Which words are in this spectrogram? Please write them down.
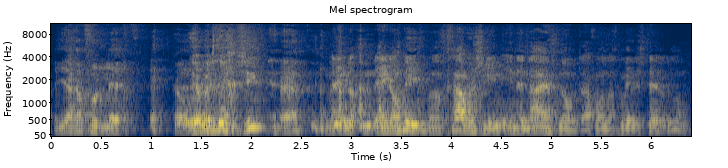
Jij gaat voor het licht. Je hebt het licht gezien? Nee, no- nee, nog niet. Want dat gaan we zien in de najaarsnota van de gemeente Steenland.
